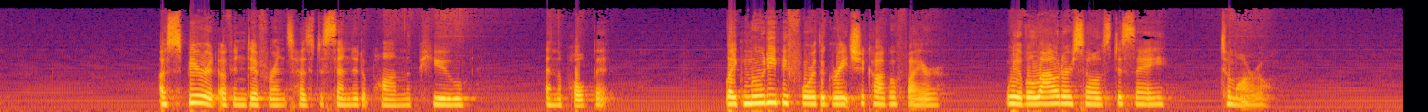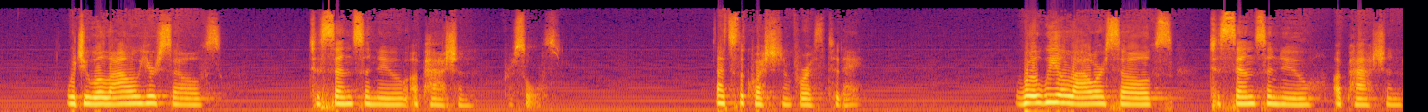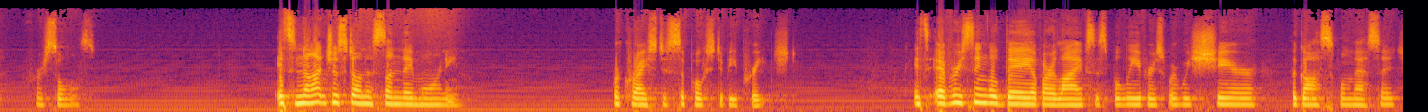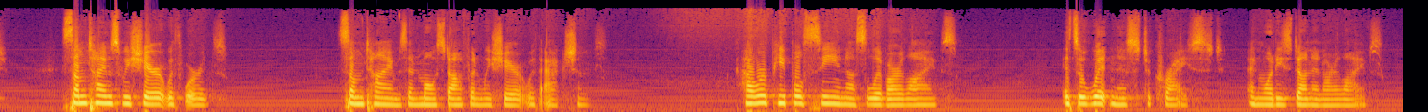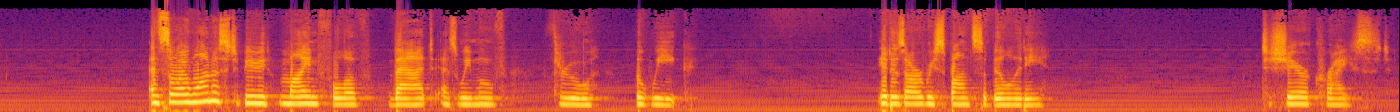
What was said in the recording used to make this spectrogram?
A spirit of indifference has descended upon the pew and the pulpit. Like Moody before the Great Chicago Fire, we have allowed ourselves to say, tomorrow. Would you allow yourselves to sense anew a passion for souls? That's the question for us today. Will we allow ourselves to sense anew a passion for souls? It's not just on a Sunday morning where Christ is supposed to be preached. It's every single day of our lives as believers where we share the gospel message. Sometimes we share it with words. Sometimes and most often we share it with actions. How are people seeing us live our lives? It's a witness to Christ and what he's done in our lives. And so I want us to be mindful of that as we move through the week. It is our responsibility to share Christ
